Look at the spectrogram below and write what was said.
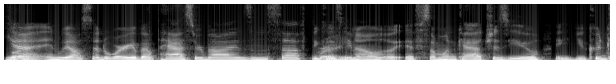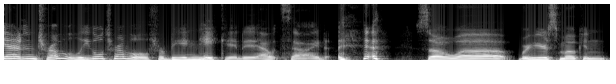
But- Yeah, and we also had to worry about passerbys and stuff because, Right. you know, if someone catches you, you could get in trouble, legal trouble for being naked outside. So uh, we're here smoking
